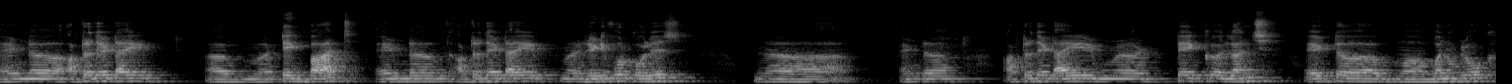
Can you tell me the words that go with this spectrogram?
and uh, after that, I um, take bath. And after that, I uh, ready for college. Uh, and uh, after that, I um, take lunch at uh, m- one o'clock.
